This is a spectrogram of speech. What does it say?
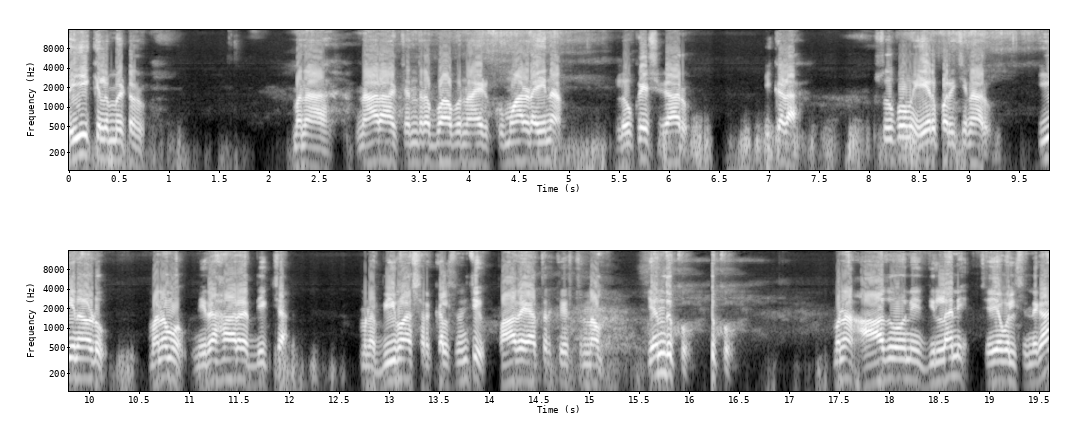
వెయ్యి కిలోమీటర్ మన నారా చంద్రబాబు నాయుడు కుమారుడైన లోకేష్ గారు ఇక్కడ స్థూపం ఏర్పరిచినారు. ఈనాడు మనము నిరాహార దీక్ష మన భీమా సర్కిల్స్ నుంచి పాదయాత్ర చేస్తున్నాం. ఎందుకు? ఎందుకు? మన ఆదోని జిల్లాని చేయవలసిందిగా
